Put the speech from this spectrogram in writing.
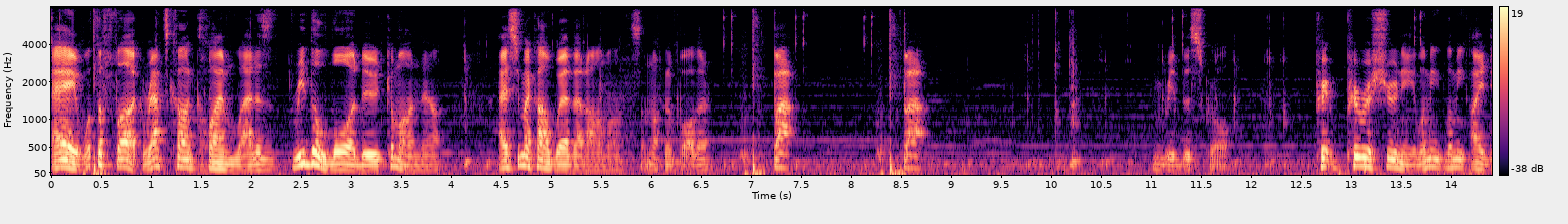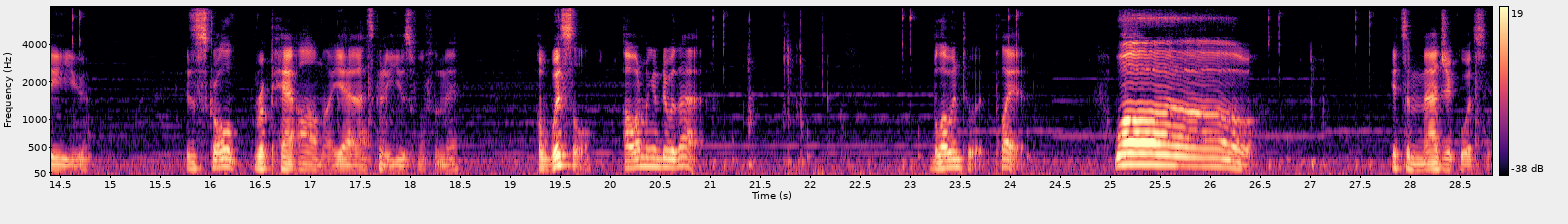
hey, what the fuck? Rats can't climb ladders. Read the lore, dude. Come on now. I assume I can't wear that armor, so I'm not gonna bother. Bah! Bah! Read this scroll. Pirashuni, let me let me ID you. Is a scroll repair armor? Yeah, that's gonna be useful for me. A whistle? Oh, what am I gonna do with that? Blow into it. Play it. Whoa! It's a magic whistle.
